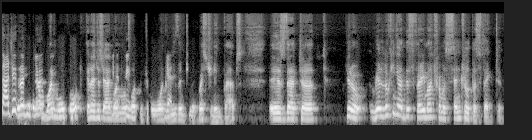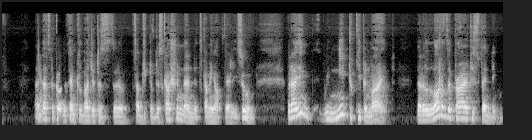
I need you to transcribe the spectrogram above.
Sajjid, Can I just add know, one more thought? Can I just add yes, one more please. thought, which you want to yes. weave into your questioning, perhaps? Is that, uh, you know, we're looking at this very much from a central perspective. And yeah. that's because the central budget is the subject of discussion and it's coming up fairly soon. But I think we need to keep in mind that a lot of the priority spending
